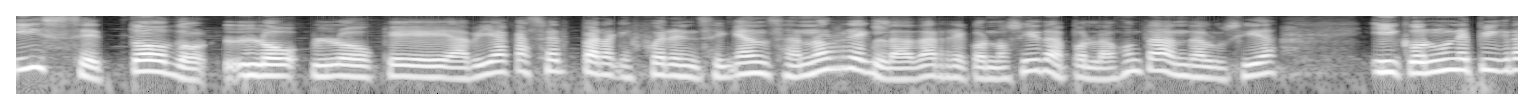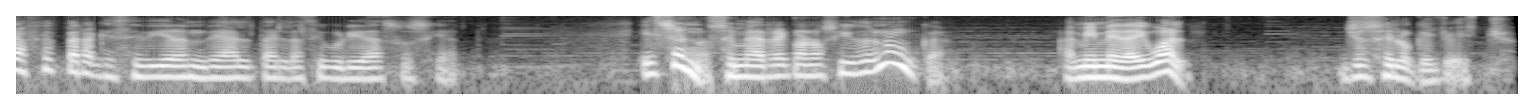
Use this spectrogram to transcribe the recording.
hice todo lo, lo que había que hacer para que fuera enseñanza no reglada, reconocida por la Junta de Andalucía y con un epígrafe para que se dieran de alta en la seguridad social. Eso no se me ha reconocido nunca. A mí me da igual. Yo sé lo que yo he hecho.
